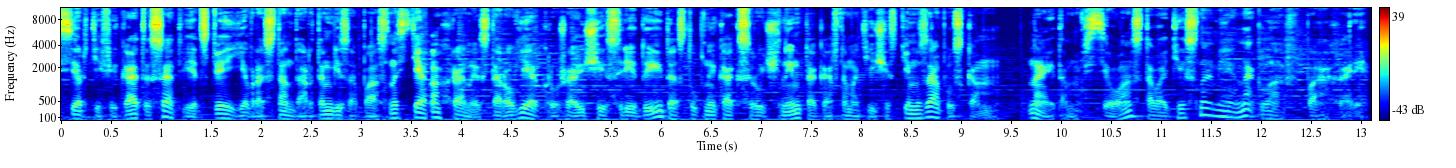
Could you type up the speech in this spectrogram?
сертификаты соответствия евростандартам безопасности, охраны здоровья и окружающей среды, доступны как с ручным, так и автоматическим запуском. На этом все. Оставайтесь с нами на глав по Ахаре.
